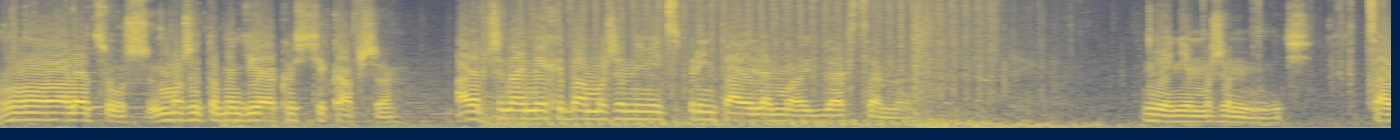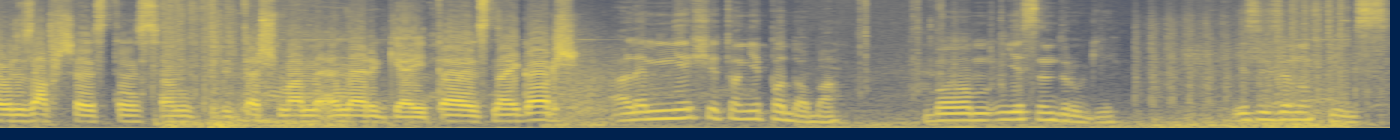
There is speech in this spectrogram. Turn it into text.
No ale cóż, może to będzie jakoś ciekawsze. Ale przynajmniej chyba możemy mieć sprinta ile, ile chcemy. Nie, nie możemy mieć. Cały zawsze jest ten sam, też mamy energię i to jest najgorsze. Ale mnie się to nie podoba, bo jestem drugi. Jesteś ze mną w Teams.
